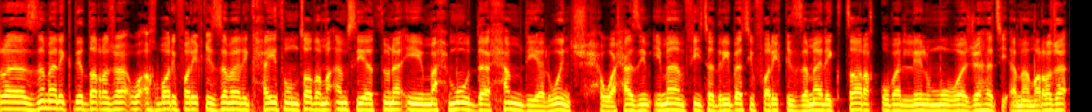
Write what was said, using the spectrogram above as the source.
الزمالك ضد الرجاء وأخبار فريق الزمالك حيث انتظم أمس الثنائي محمود حمدي الونش وحازم إمام في تدريبات فريق الزمالك ترقبا للمواجهة أمام الرجاء.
